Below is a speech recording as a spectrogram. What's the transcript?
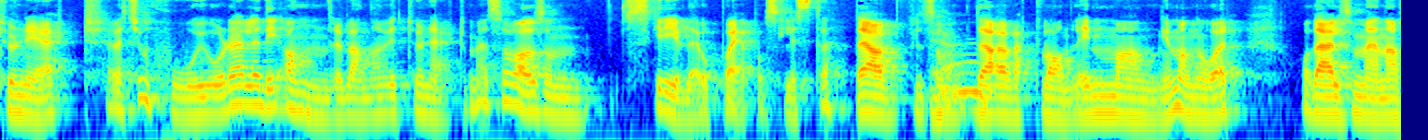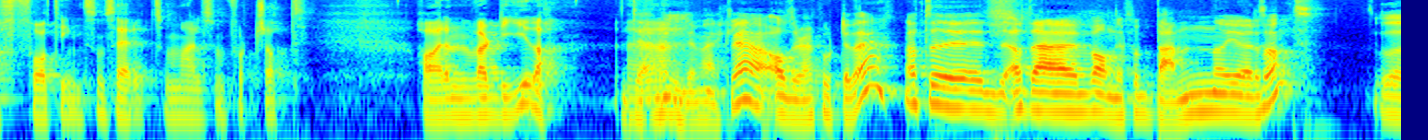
turnert Jeg vet ikke om hun gjorde det, eller de andre bandene vi turnerte med, så var det sånn Skriv deg opp på e-postliste. Det, har liksom, det har vært vanlig i mange, mange år. Og det er liksom en av få ting som ser ut som er liksom fortsatt har en verdi, da. Det er veldig merkelig. Jeg har aldri vært borti det. At, uh, at det er vanlig for band å gjøre sånt. Det,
